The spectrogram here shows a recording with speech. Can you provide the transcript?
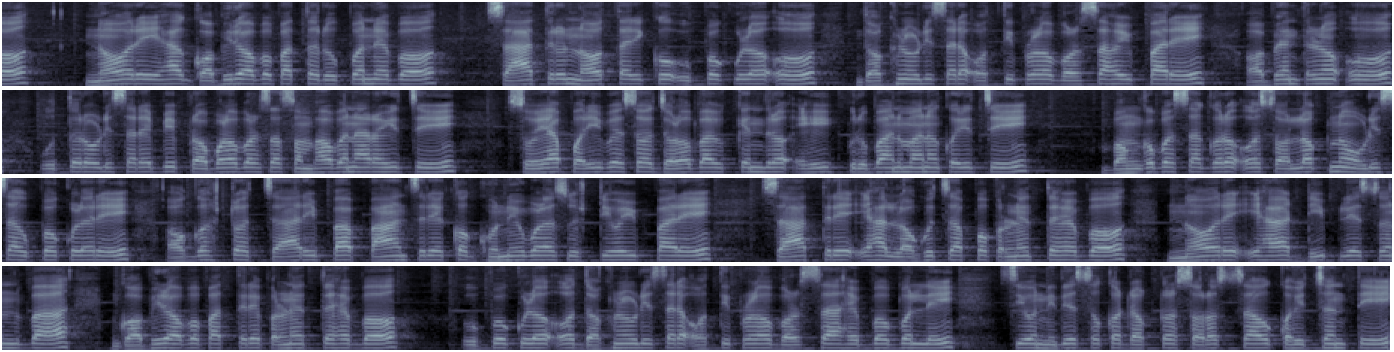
ନଅରେ ଏହା ଗଭୀର ଅବପାତ ରୂପ ନେବ। ସାତରୁ ନଅ ତାରିଖ ଉପକୂଳ ଓ ଦକ୍ଷିଣ ଓଡ଼ିଶାରେ ଅତି ପ୍ରବଳ ବର୍ଷା ହୋଇପାରେ। ଅଭ୍ୟନ୍ତରୀଣ ଓ ଉତ୍ତର ଓଡ଼ିଶାରେ ବି ପ୍ରବଳ ବର୍ଷା ସମ୍ଭାବନା ରହିଛି। ସୋୟା ପରିବେଶ ଜଳବାୟୁ କେନ୍ଦ୍ର ଏହି ପୂର୍ବାନୁମାନ କରିଛି। ବଙ୍ଗୋପସାଗର ଓ ସଂଲଗ୍ନ ଓଡ଼ିଶା ଉପକୂଳରେ ଅଗଷ୍ଟ ଚାରି ବା ପାଞ୍ଚରେ ଏକ ଘୂର୍ଣ୍ଣିବଳୟ ସୃଷ୍ଟି ହୋଇପାରେ। ସାତରେ ଏହା ଲଘୁଚାପ ପରିଣତ ହେବ। ନଅରେ ଏହା ଡିପ୍ରେସନ୍ ବା ଗଭୀର ଅବପାତରେ ପରିଣତ ହେବ। ଉପକୂଳ ଓ ଦକ୍ଷିଣ ଓଡ଼ିଶାରେ ଅତି ପ୍ରବଳ ବର୍ଷା ହେବ ବୋଲି ସିଓ ନିର୍ଦ୍ଦେଶକ ଡକ୍ଟର ଶରତ ସାହୁ କହିଛନ୍ତି।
